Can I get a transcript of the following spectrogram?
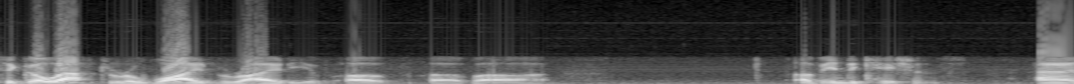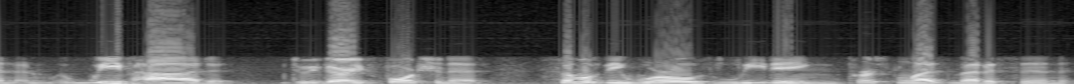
to go after a wide variety of of of, uh, of indications. And, and we've had to be very fortunate some of the world's leading personalized medicine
